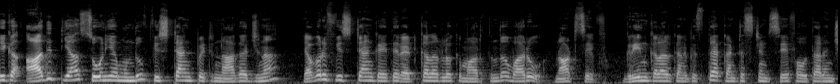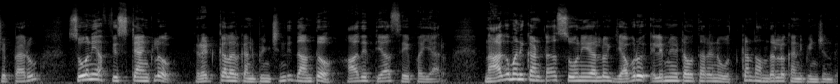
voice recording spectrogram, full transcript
ఇక ఆదిత్య సోనియా ముందు ఫిష్ ట్యాంక్ పెట్టిన నాగార్జున ఎవరి ఫిష్ ట్యాంక్ అయితే రెడ్ కలర్లోకి మారుతుందో వారు నాట్ సేఫ్ గ్రీన్ కలర్ కనిపిస్తే ఆ కంటెస్టెంట్ సేఫ్ అవుతారని చెప్పారు. సోనియా ఫిష్ ట్యాంక్లో రెడ్ కలర్ కనిపించింది. దాంతో ఆదిత్య సేఫ్ అయ్యారు. నాగమణి కంట సోనియాలో ఎవరు ఎలిమినేట్ అవుతారనే ఉత్కంఠ అందరిలో కనిపించింది.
